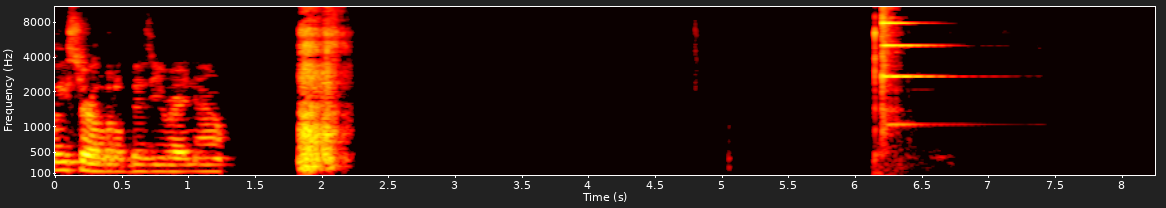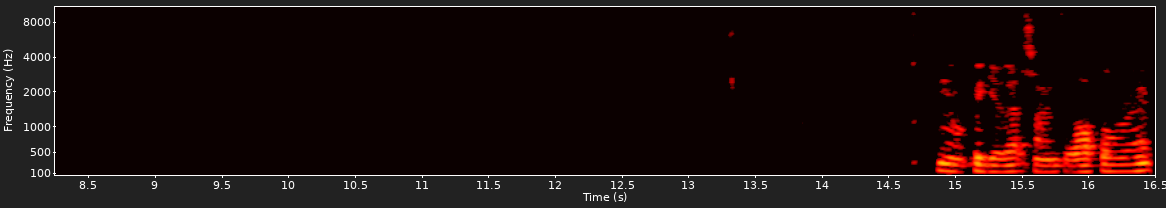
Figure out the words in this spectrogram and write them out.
Police are a little busy right now. You don't figure that sounds lawful, right?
